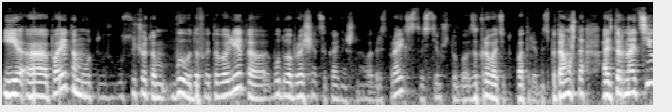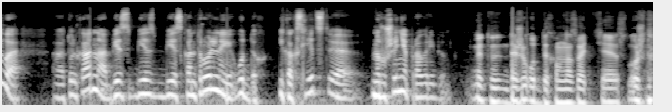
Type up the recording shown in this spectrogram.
И а, поэтому с учетом выводов этого лета буду обращаться, конечно, в адрес правительства с тем, чтобы закрывать эту потребность. Потому что альтернатива а, только одна – без, без, бесконтрольный отдых и, как следствие, нарушение права ребенка. Это даже отдыхом назвать э, сложно.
